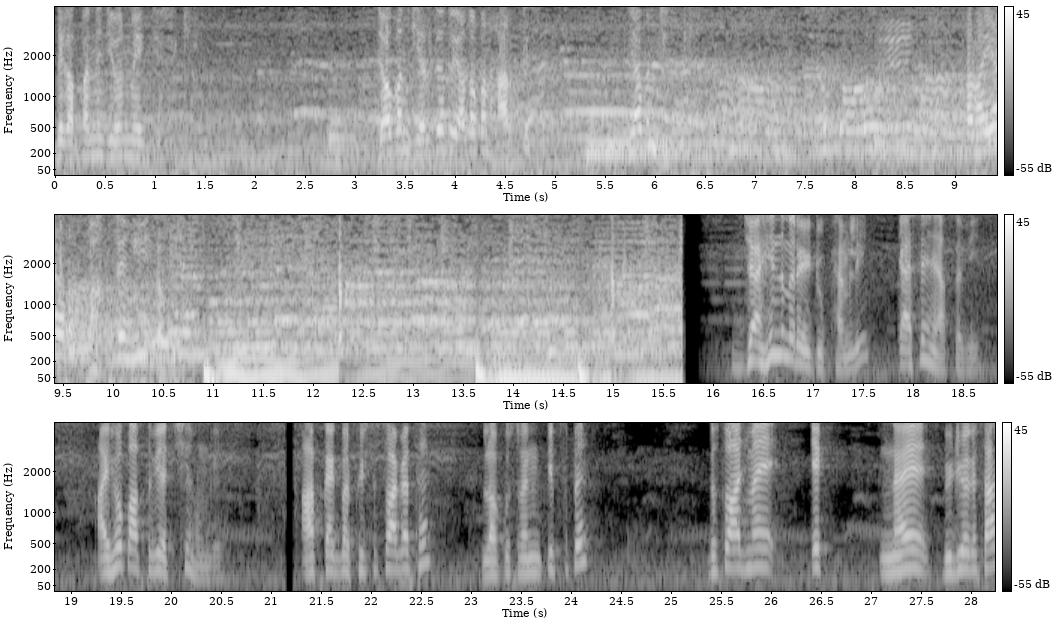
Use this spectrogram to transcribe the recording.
देख अपन ने जीवन में एक चीज़ सीखी। जब अपन खेलते हैं तो या तो अपन हारते हैं, या अपन जीतते हैं। पर भाई यार अपन भागते नहीं है कभी। जय हिंद मेरे यूट्यूब फैमिली कैसे हैं आप सभी? आई होप आप सभी अच्छे होंगे। आपका एक बार फिर से स्वागत है लॉकुस रनिंग टिप्स पे। दोस्तों आज मैं एक नए वीडियो के साथ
